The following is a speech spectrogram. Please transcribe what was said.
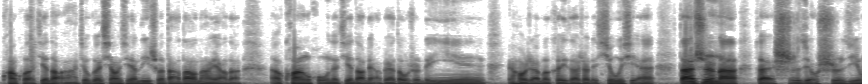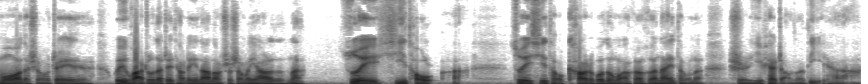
宽阔的街道啊，就跟香榭丽舍大道那样的，呃，宽宏的街道，两边都是林荫，然后人们可以在这里休闲。但是呢，在十九世纪末的时候，这规划出的这条林荫大道是什么样子呢？最西头啊，最西头靠着波多马克河那一头呢，是一片沼泽地啊。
